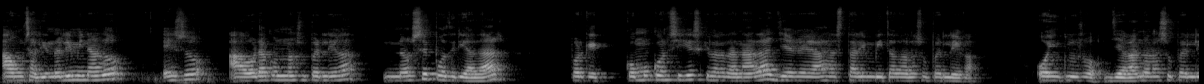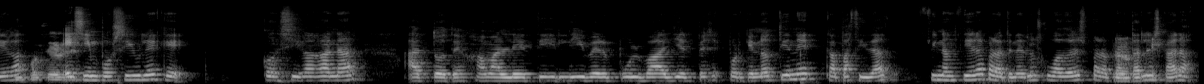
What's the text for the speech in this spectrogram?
Aún saliendo eliminado, eso ahora con una Superliga no se podría dar. Porque ¿cómo consigues que la Granada llegue a estar invitado a la Superliga? O incluso llegando a la Superliga, Imposible. es imposible que consiga ganar a Tottenham, Atleti, Liverpool, Bayern, porque no tiene capacidad financiera para tener los jugadores para plantarles cara.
